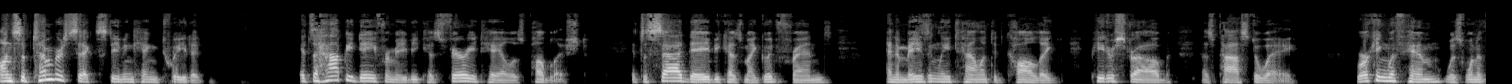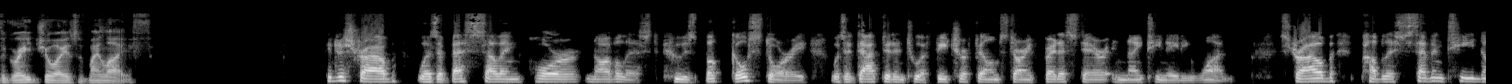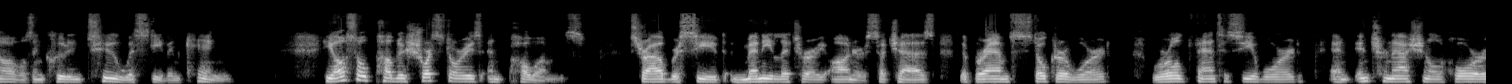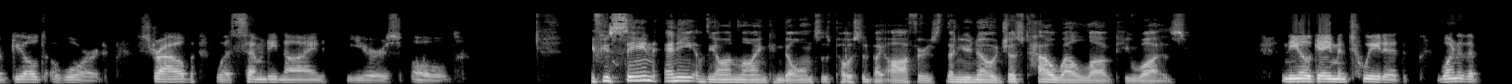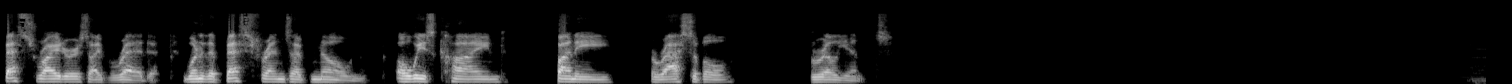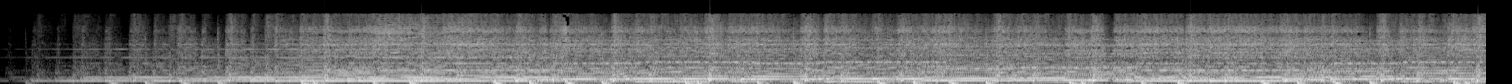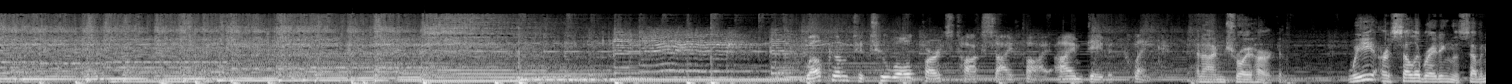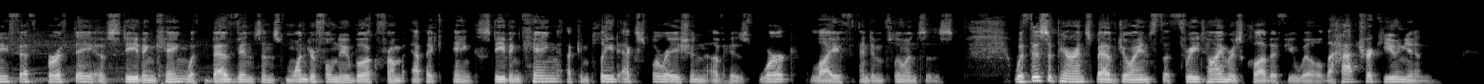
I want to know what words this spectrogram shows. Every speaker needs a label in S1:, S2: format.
S1: On September sixth, Stephen King tweeted, It's a happy day for me because Fairy Tale is published. It's a sad day because my good friend and amazingly talented colleague, Peter Straub, has passed away. Working with him was one of the great joys of my life.
S2: Peter Straub was a best-selling horror novelist whose book Ghost Story was adapted into a feature film starring Fred Astaire in 1981. Straub published 17 novels, including two with Stephen King. He also published short stories and poems. Straub received many literary honors such as the Bram Stoker Award, World Fantasy Award, and International Horror Guild Award. Straub was 79 years old.
S1: If you've seen any of the online condolences posted by authors, then you know just how well loved he was.
S2: Neil Gaiman tweeted, one of the best writers I've read, one of the best friends I've known, always kind, funny, irascible, brilliant. Welcome to Two Old Farts Talk Sci-Fi. I'm David Klink.
S1: And I'm Troy Harkin. We are celebrating the 75th birthday of Stephen King with Bev Vincent's wonderful new book from Epic Ink. Stephen King, a complete exploration of his work, life, and influences. With this appearance, Bev joins the Three Timers Club, if you will, the Hat Trick Union.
